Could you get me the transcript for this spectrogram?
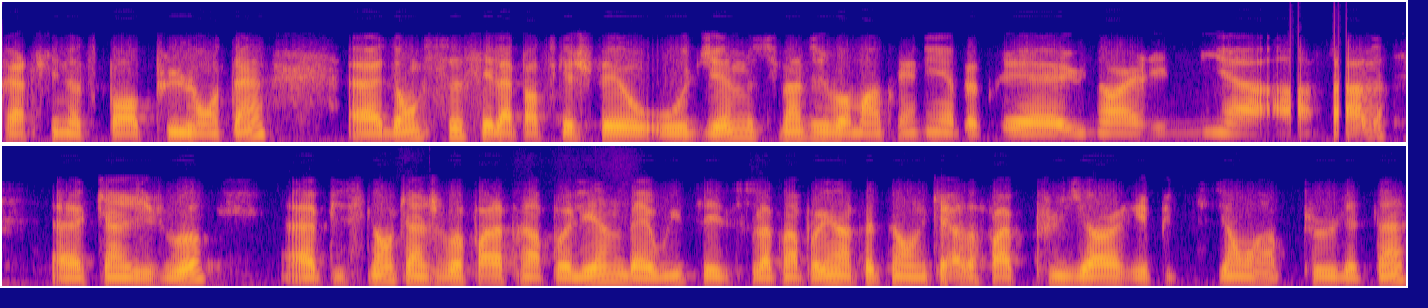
pratiquer notre sport plus longtemps. donc ça, c'est la partie que je fais au, gym. Souvent, je vais m'entraîner à peu près une heure et demie en, salle quand j'y vais. Euh, puis sinon, quand je vais faire la trampoline, ben oui, sur la trampoline, en fait, on est capable de faire plusieurs répétitions en peu de temps.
